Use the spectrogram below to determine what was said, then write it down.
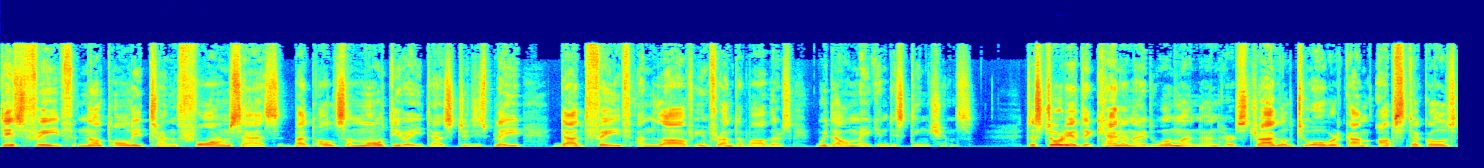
This faith not only transforms us, but also motivates us to display that faith and love in front of others without making distinctions. The story of the Canaanite woman and her struggle to overcome obstacles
